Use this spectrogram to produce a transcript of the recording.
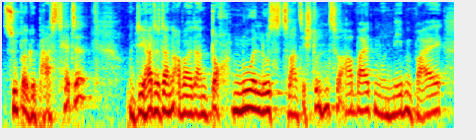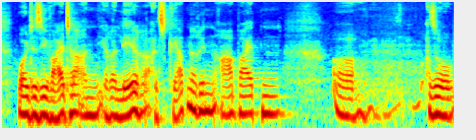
super gepasst hätte. Und die hatte dann aber dann doch nur Lust, 20 Stunden zu arbeiten. Und nebenbei wollte sie weiter an ihrer Lehre als Gärtnerin arbeiten. Äh, also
